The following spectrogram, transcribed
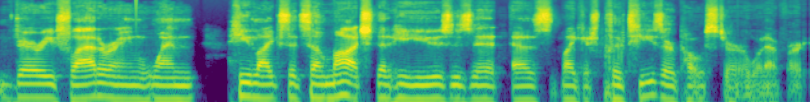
very flattering when he likes it so much that he uses it as like a teaser poster or whatever.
